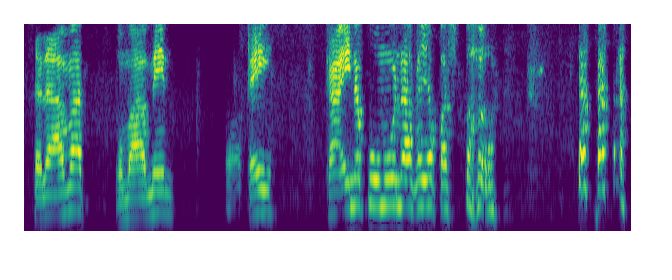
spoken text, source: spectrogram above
salamat. Umamin. Okay. Kain na po muna kayo, Pastor.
